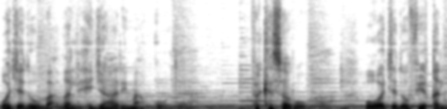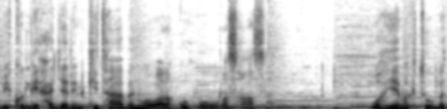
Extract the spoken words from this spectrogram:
وجدوا بعض الحجار معقودة فكسروها ووجدوا في قلب كل حجر كتابا وورقه رصاصا. وهي مكتوبة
